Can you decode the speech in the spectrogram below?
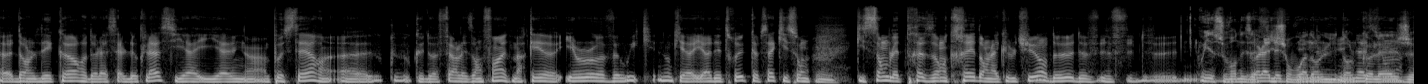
euh, dans le décor de la salle de classe, il y a, il y a une- un poster que, que doivent faire les enfants avec marqué Hero of the Week. Donc il y, a, il y a des trucs comme ça qui, sont, qui semblent être très ancrés dans la culture de, de, de- de- Oui, il y a souvent des voilà, affiches, on voit dans le, une- dans une le nation. collège,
